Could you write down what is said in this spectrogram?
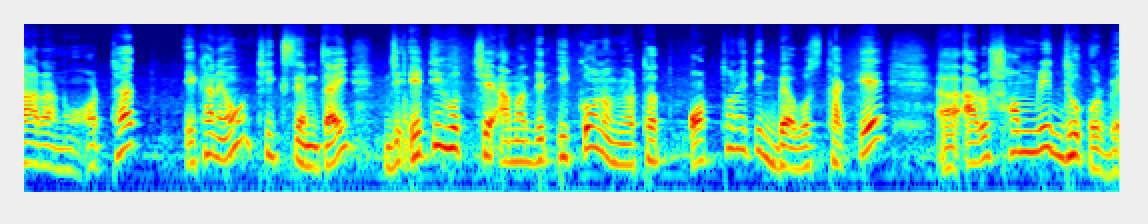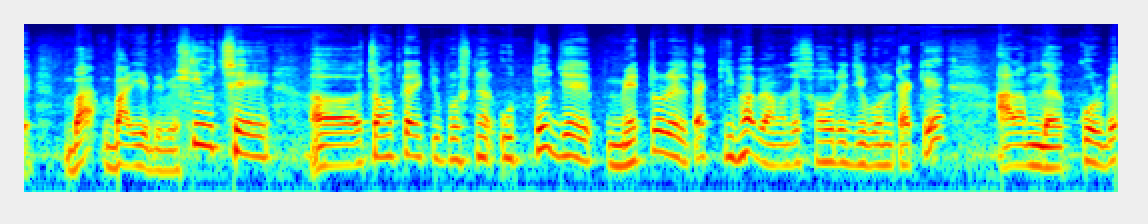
বাড়ানো। অর্থাৎ এখানেও ঠিক সেম তাই যে এটি হচ্ছে আমাদের ইকোনমি অর্থাৎ অর্থনৈতিক ব্যবস্থাকে আরও সমৃদ্ধ করবে বা বাড়িয়ে দেবে। এটি হচ্ছে চমৎকার একটি প্রশ্নের উত্তর যে মেট্রো রেলটা কীভাবে আমাদের শহরের জীবনটাকে আরামদায়ক করবে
